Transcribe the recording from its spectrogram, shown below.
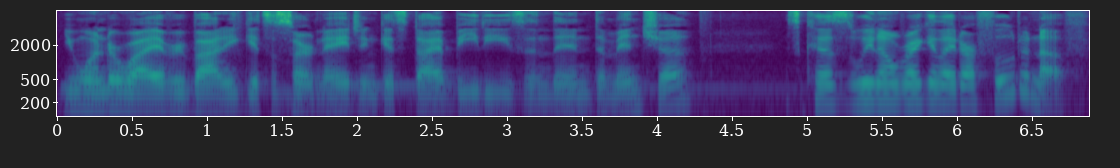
you wonder why everybody gets a certain age and gets diabetes and then dementia. It's because we don't regulate our food enough.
